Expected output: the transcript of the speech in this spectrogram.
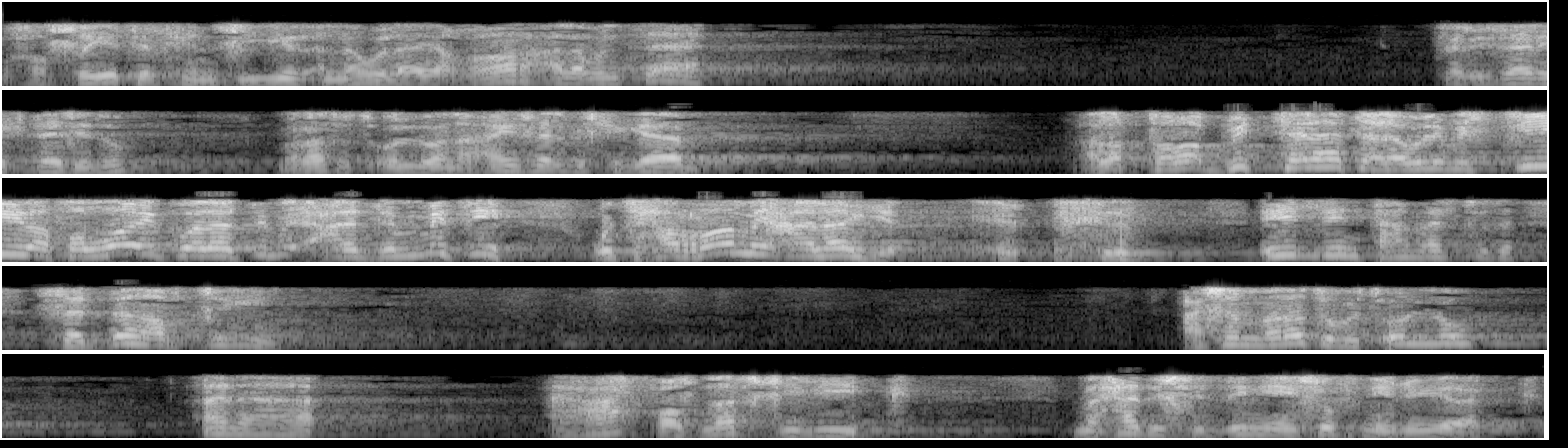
وخاصية الخنزير أنه لا يغار على انثاه فلذلك تجده مراته تقول له أنا عايز ألبس حجاب. على الطلاق بالثلاثة لو لبستيه لا طلقك ولا تبقى على ذمتي وتحرمي عليا إيه اللي أنت عملته ده؟ سدها بطين. عشان مراته بتقول له أنا هحفظ نفسي ليك ما حدش في الدنيا يشوفني غيرك.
